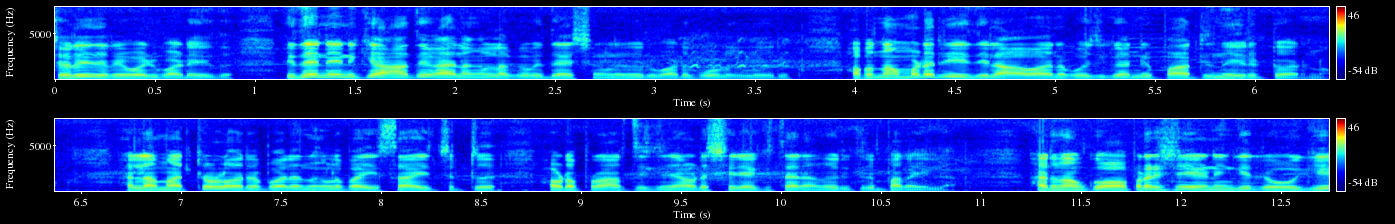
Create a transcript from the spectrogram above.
ചെറിയ ചെറിയ വഴിപാട് ചെയ്ത് ഇത് തന്നെ എനിക്ക് ആദ്യ കാലങ്ങളിലൊക്കെ വിദേശങ്ങളിൽ നിന്ന് ഒരുപാട് കോളുകൾ വരും. അപ്പോൾ നമ്മുടെ രീതിയിൽ ആവാന പൂജയ്ക്ക് തന്നെ പാർട്ടി നേരിട്ട് വരണം. അല്ല മറ്റുള്ളവരെ പോലെ നിങ്ങൾ പൈസ അയച്ചിട്ട് അവിടെ പ്രാർത്ഥിച്ച് ഞാൻ അവിടെ ശരിയാക്കി തരാമെന്ന് ഒരിക്കലും പറയില്ല. കാരണം നമുക്ക് ഓപ്പറേഷൻ ചെയ്യണമെങ്കിൽ രോഗി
